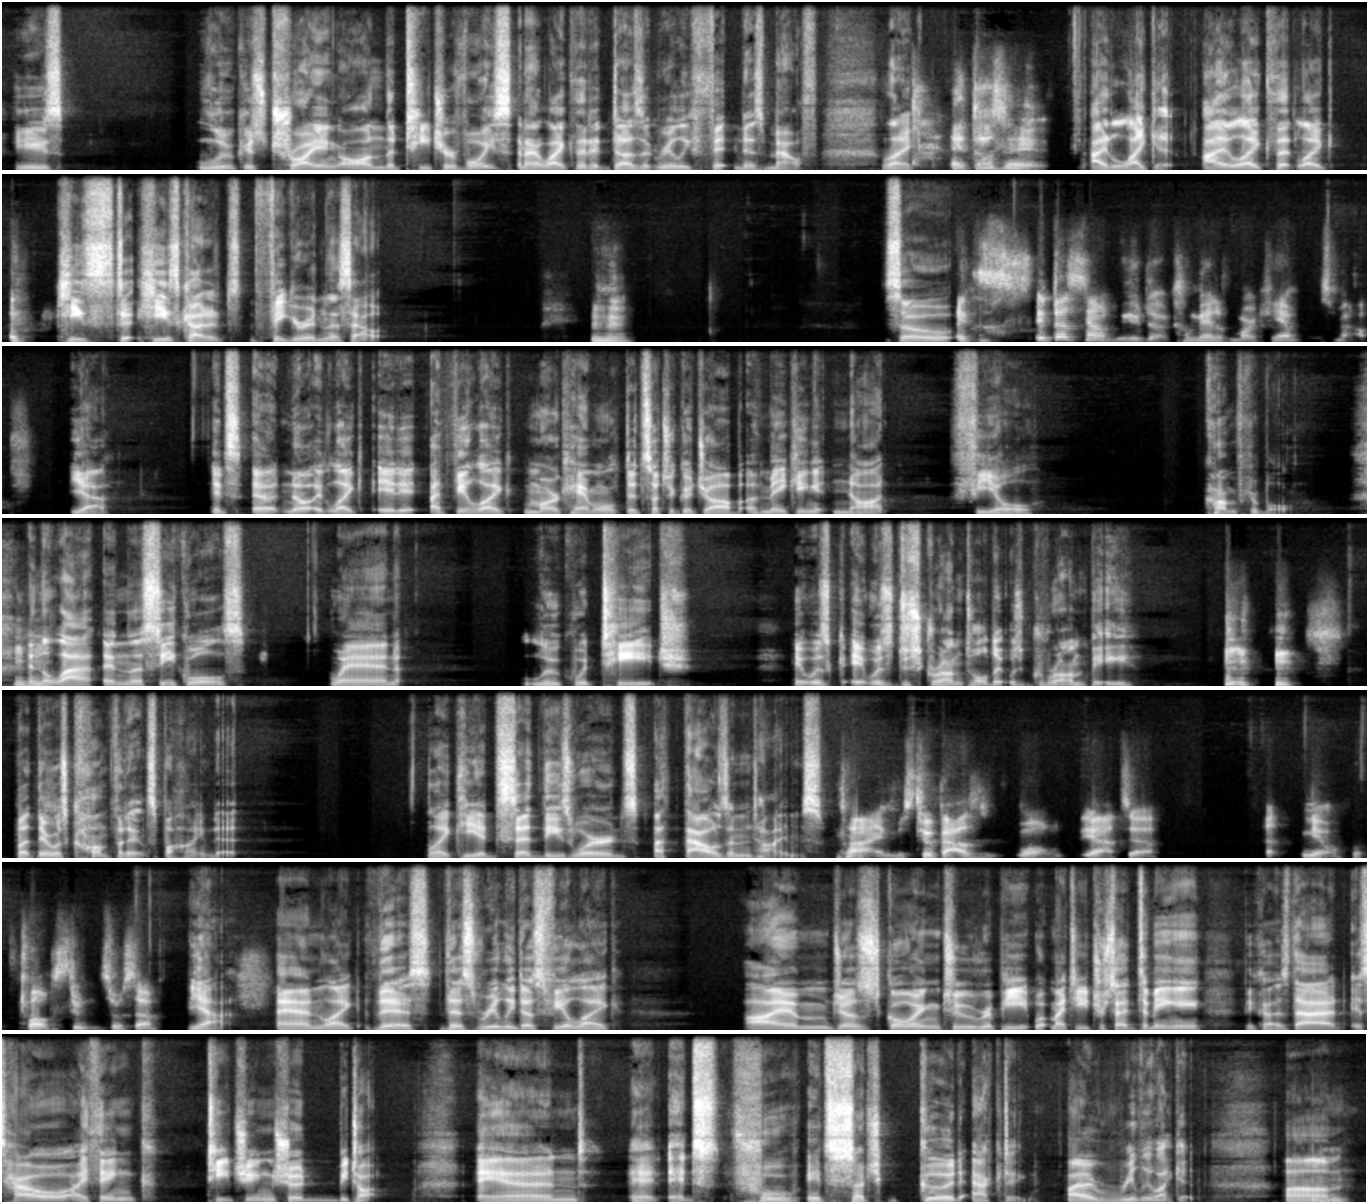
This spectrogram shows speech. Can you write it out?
He's Luke is trying on the teacher voice, and I like that it doesn't really fit in his mouth. Like It doesn't. I like it. I like that. Like he's st- he's kind of figuring this out. hmm So It's it does sound weird to come out of Mark Hamill's mouth. yeah, it's uh, no. It like it, it. I feel like Mark Hamill did such a good job of making it not feel comfortable. In the la- in the sequels, when Luke would teach, it was it was disgruntled. It was grumpy, but there was confidence behind it. Like he had said these words a thousand times. times to a thousand. Well, yeah, to uh, you know twelve students or so. Yeah. And like this, this really does feel like I am just going to repeat what my teacher said to me because that is how I think teaching should be taught. And it, it's whew, it's such good acting. I really like it. Um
